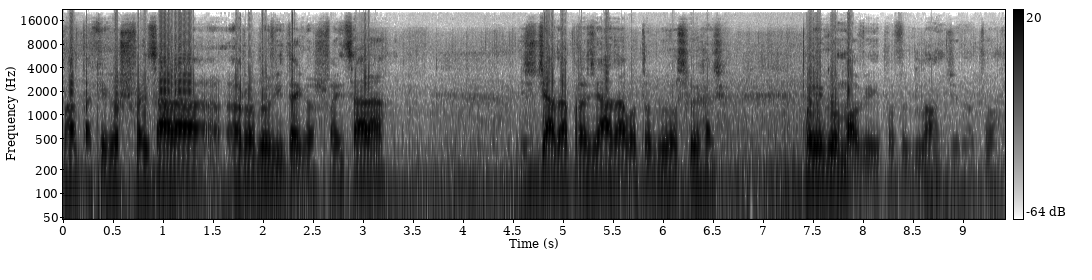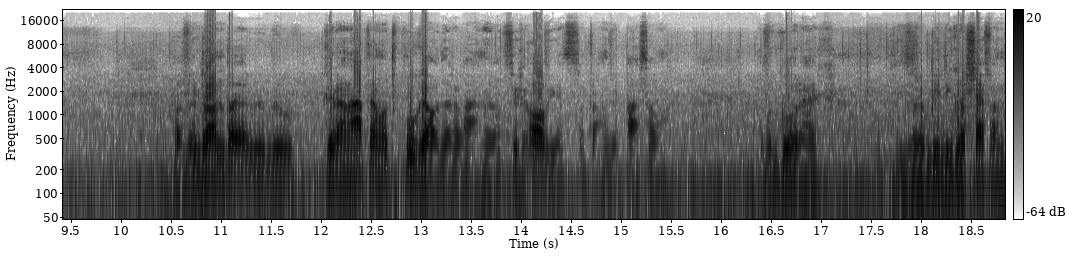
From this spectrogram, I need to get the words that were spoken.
na takiego Szwajcara, rodowitego Szwajcara z dziada pradziada, bo to było słychać po jego mowie i po wyglądzie. No to, to wygląda jakby był granatem od pługa oderwany, od tych owiec, co tam wypasał w górach. Zrobili go szefem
